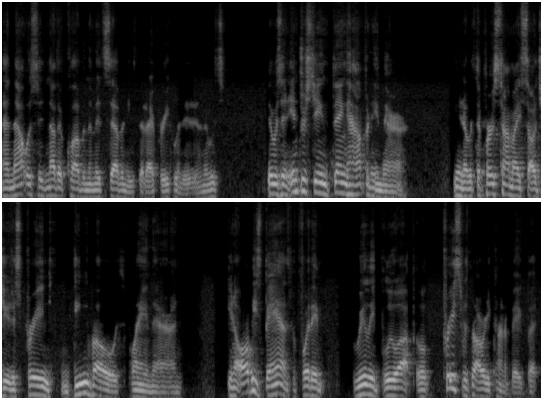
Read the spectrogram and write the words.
And that was another club in the mid 70s that I frequented. And there was, there was an interesting thing happening there. You know, it's the first time I saw Judas Priest and Devo was playing there. And, you know, all these bands before they really blew up. Well, Priest was already kind of big, but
